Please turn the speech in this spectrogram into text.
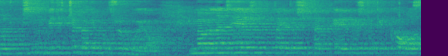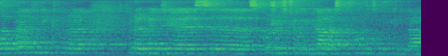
rzecz, musimy wiedzieć, czego nie potrzebują. I mamy nadzieję, że tutaj to się tak, jakoś takie koło zapętli, które, które będzie z, z korzyścią i dla nas twórców, i dla,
